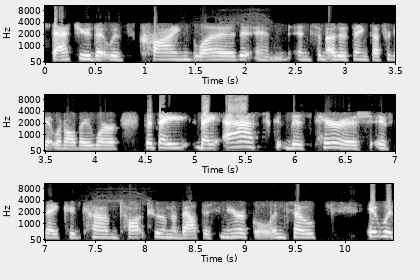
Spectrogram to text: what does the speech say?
statue that was crying blood and and some other things. I forget what all they were. But they they asked this parish if they could come talk to him about this miracle. And so it was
